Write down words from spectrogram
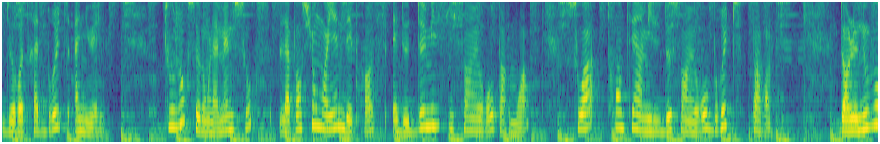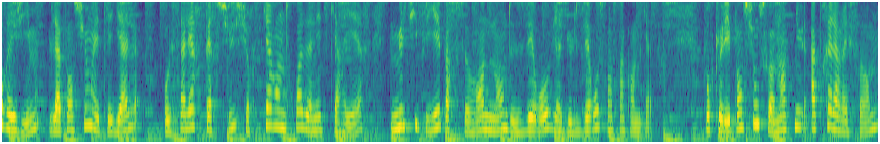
de retraite brute annuelle. Toujours selon la même source, la pension moyenne des profs est de 2600 euros par mois, soit 31 200 euros bruts par an. Dans le nouveau régime, la pension est égale au salaire perçu sur 43 années de carrière, multiplié par ce rendement de 0,0154. Pour que les pensions soient maintenues après la réforme,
